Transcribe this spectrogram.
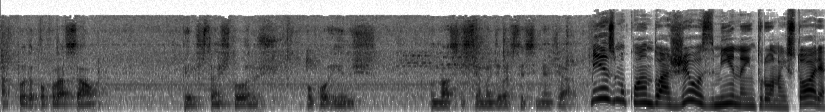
a toda a população pelos transtornos ocorridos no nosso sistema de abastecimento de água. Mesmo quando a geosmina entrou na história,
